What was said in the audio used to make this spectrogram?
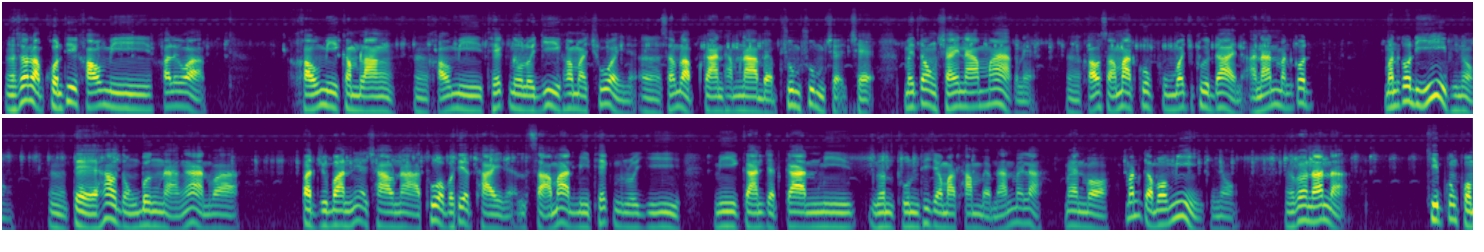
เออสำหรับคนที่เขามีเขาเรียกว่าเขามีกำลังเขามีเทคโนโลยีเข้ามาช่วยเนี่ยเออสำหรับการทำนาแบบชุ่มๆแฉะๆไม่ต้องใช้น้ำมากเนี่ยเขาสามารถควบคุมวัชพืชได้ อันนั้นมันก็มันก็ดีพี่น้องแต่เฮาต้องเบิงหน้างานว่า ปัจจุบันเนี่ยชาวนาทั่วประเทศไทยเนี่ยสามารถมีเทคโนโลยี มีการจัดการมีเงินทุนที่จะมาทำแบบนั้นไหมล่ะ แม่นบ่มันก็บ่มีพี่น้องเพราะนั้นน่ะคลิปของผม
